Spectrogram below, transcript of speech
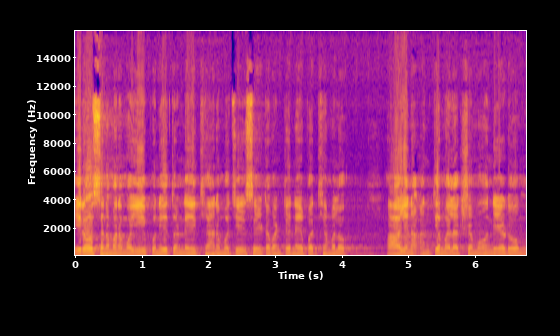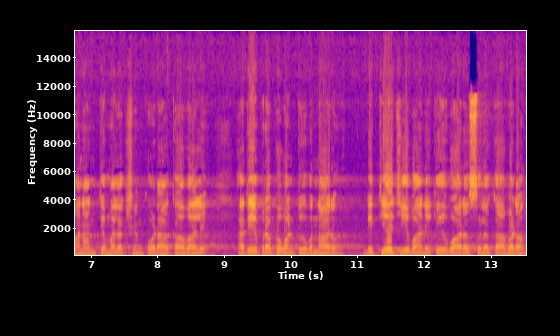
ఈ రోజున మనము ఈ పునీతుణ్ణి ధ్యానము చేసేటువంటి నేపథ్యంలో ఆయన అంతిమ లక్ష్యము నేడు మన అంతిమ లక్ష్యం కూడా కావాలి. అదే ప్రభు అంటూ ఉన్నారు. నిత్య జీవానికి వారసులు కావడం.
